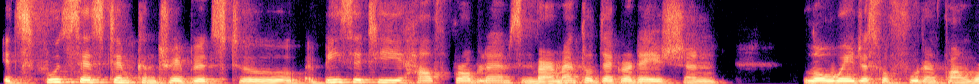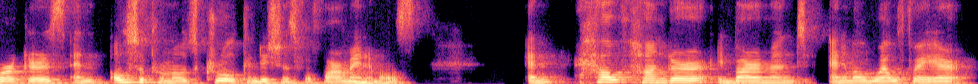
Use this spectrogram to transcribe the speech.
Its food system contributes to obesity, health problems, environmental degradation, low wages for food and farm workers, and also promotes cruel conditions for farm animals. And health, hunger, environment, animal welfare,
